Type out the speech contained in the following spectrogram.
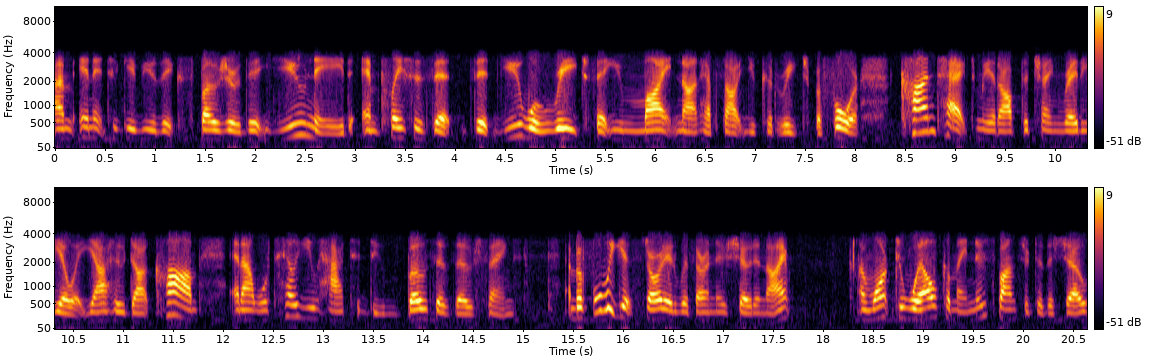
I'm in it to give you the exposure that you need and places that that you will reach that you might not have thought you could reach before. Contact me at offthechainradio at yahoo.com and I will tell you how to do both of those things. And before we get started with our new show tonight, I want to welcome a new sponsor to the show,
